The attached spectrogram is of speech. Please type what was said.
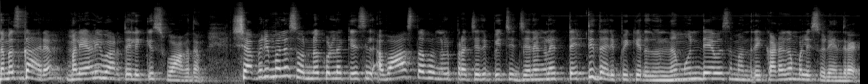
നമസ്കാരം. മലയാളി വാർത്തയിലേക്ക് സ്വാഗതം. ശബരിമല സ്വർണക്കുള്ള കേസിൽ അവാസ്തവങ്ങൾ പ്രചരിപ്പിച്ച് ജനങ്ങളെ തെറ്റിദ്ധരിപ്പിക്കരുതെന്ന് മുൻ ദേവസ്വം മന്ത്രി കടകംപള്ളി സുരേന്ദ്രൻ.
